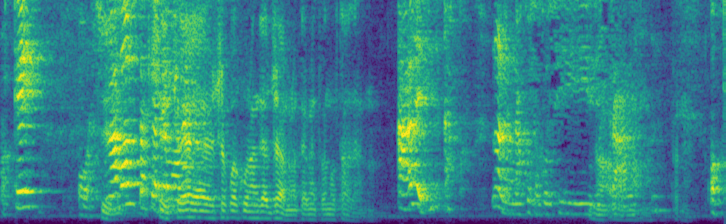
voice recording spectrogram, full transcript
Ok? ora sì, una volta che sì, abbiamo c'è, qualcuno anche a Germano che mette la mortadella. Ah vedi? ecco. Non è una cosa così no, strana. no, no, ok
